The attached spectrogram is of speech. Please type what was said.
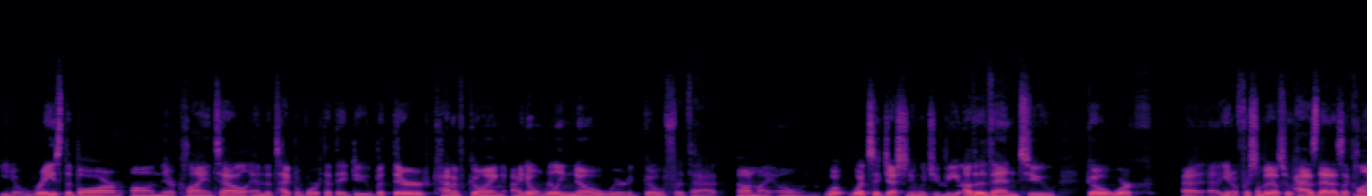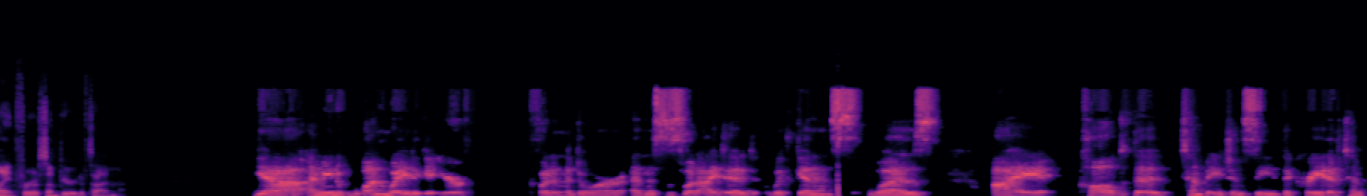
you know raise the bar on their clientele and the type of work that they do but they're kind of going i don't really know where to go for that on my own. What what suggestion would you be other than to go work uh, you know for somebody else who has that as a client for some period of time yeah i mean one way to get your foot in the door and this is what i did with guinness was i called the temp agency the creative temp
